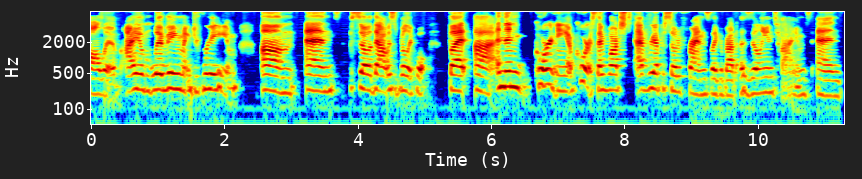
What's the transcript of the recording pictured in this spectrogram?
Olive. I am living my dream. Um, and so that was really cool. But uh, and then Courteney, of course, I've watched every episode of Friends like about a zillion times, and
